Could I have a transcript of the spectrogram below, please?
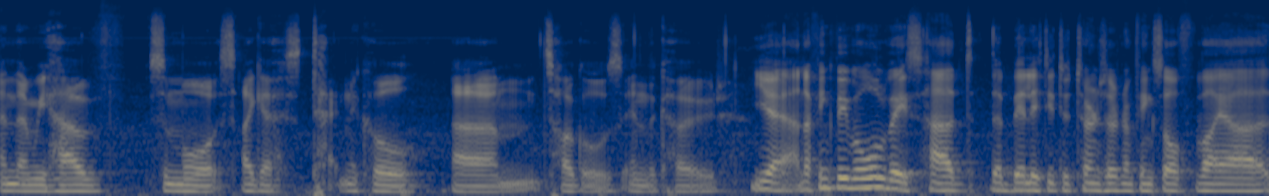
and then we have some more, I guess, technical um, toggles in the code. Yeah, and I think we've always had the ability to turn certain things off via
